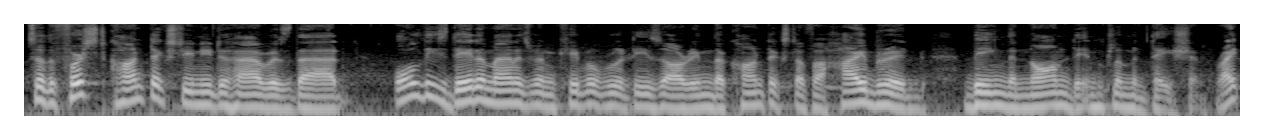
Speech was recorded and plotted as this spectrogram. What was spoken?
So the first context you need to have is that all these data management capabilities are in the context of a hybrid being the normed implementation, right?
